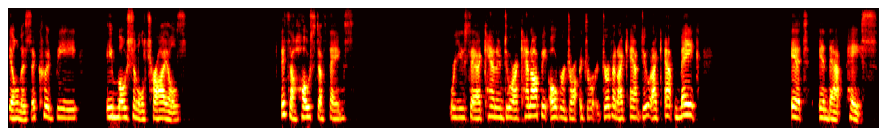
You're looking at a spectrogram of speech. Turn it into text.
illness, it could be emotional trials. It's a host of things where you say, I can't endure, I cannot be overdriven, I can't do it, I can't make it in that pace.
